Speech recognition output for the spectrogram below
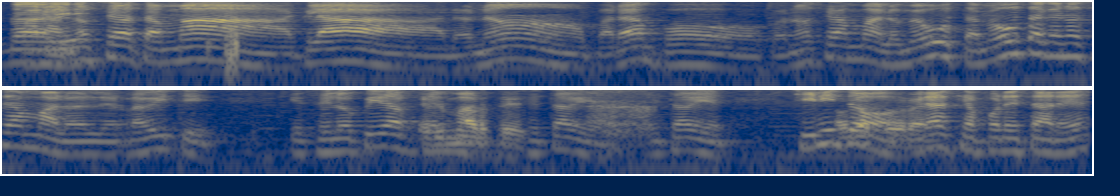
Dale. no sea tan mal, claro, no, pará un poco, no seas malo. Me gusta, me gusta que no seas malo, el Rabiti. Que se lo pida el, martes. Está bien, está bien. Chinito, gracias por estar, ¿eh?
